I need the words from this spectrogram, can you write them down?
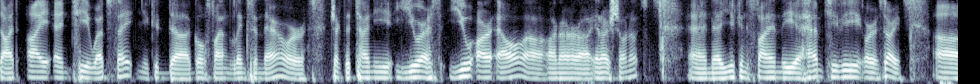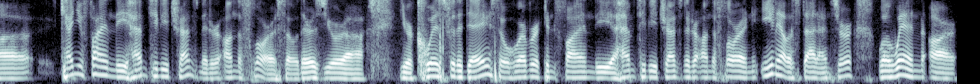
website, and you could uh, go find links in there, or check the tiny US, URL uh, on our uh, in our show notes, and uh, you can find the Ham TV, or sorry. Can you find the Ham TV transmitter on the floor? So there's your uh, your quiz for the day. So whoever can find the Ham TV transmitter on the floor and email us that answer will win our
